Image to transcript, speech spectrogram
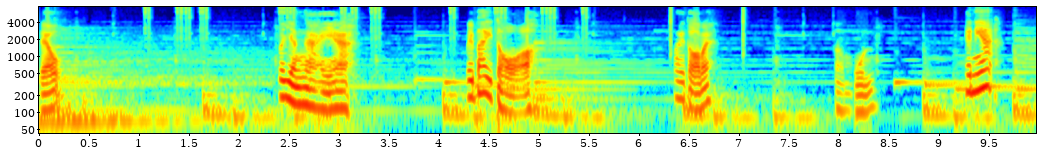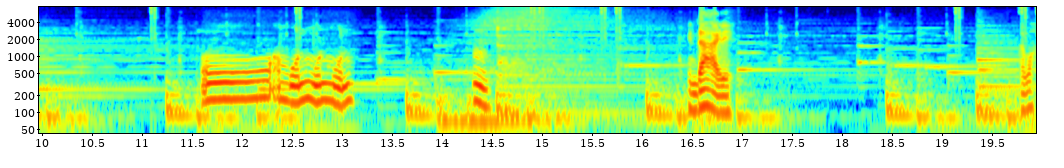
แล้ว ก็ยังไงอะไม่ใบต่อใบต่อไหมอะหมุนแค่นี้โอ้เอาหมุนหมุนหมุนอืมเห็นได้เลยอะไรวะ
